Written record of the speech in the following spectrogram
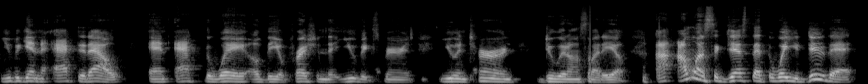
you begin to act it out and act the way of the oppression that you've experienced, you in turn do it on somebody else. I, I want to suggest that the way you do that,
